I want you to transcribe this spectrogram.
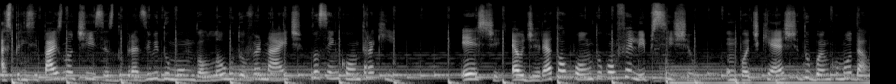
As principais notícias do Brasil e do mundo ao longo do overnight você encontra aqui. Este é o Direto ao Ponto com Felipe Sichel, um podcast do Banco Modal.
